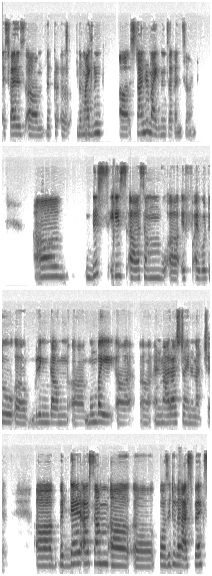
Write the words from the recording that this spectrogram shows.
as far as um, the uh, the migrant uh, standard migrants are concerned this is some if i were to bring down mumbai and maharashtra in a nutshell uh, but there are some uh, uh, positive aspects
